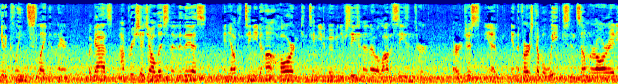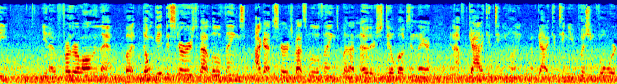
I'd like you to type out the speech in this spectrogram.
get a clean slate in there. But guys, I appreciate y'all listening to this, and y'all continue to hunt hard and continue to move in your season. I know a lot of seasons are are just you know in the first couple weeks, and some are already you know further along than that. But don't get discouraged about little things. I got discouraged about some little things, but I know there's still bucks in there, and I've got to continue hunting. I've got to continue pushing forward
